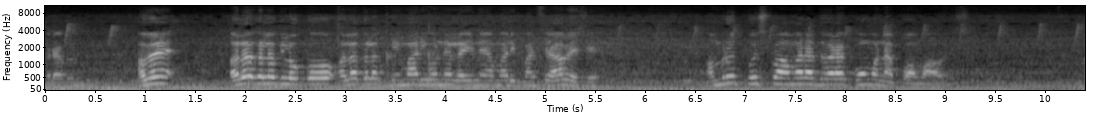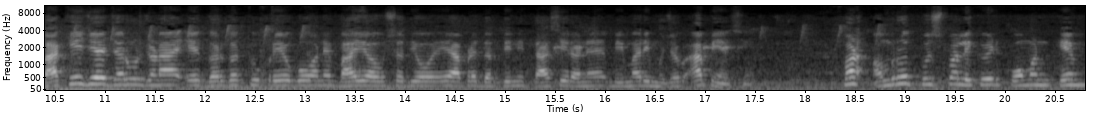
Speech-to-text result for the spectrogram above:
બરાબર. હવે અલગ અલગ લોકો અલગ અલગ બીમારીઓને લઈને અમારી પાસે આવે છે. અમૃત પુષ્પ અમારા દ્વારા કોમન આપવામાં આવે છે. બાકી જે જરૂર જણાય એ ઘરગથ્થુ પ્રયોગો અને બાહ્ય ઔષધિઓ એ આપણે દર્દીની તાસીર અને બીમારી મુજબ આપીએ છીએ. પણ અમૃત પુષ્પ લિક્વિડ કોમન કેમ?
